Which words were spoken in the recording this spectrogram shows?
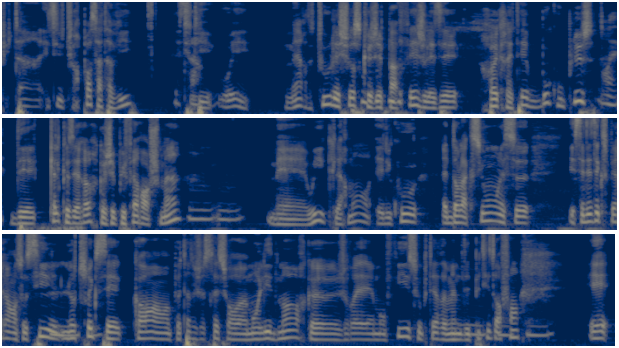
putain. Et si tu repenses à ta vie, tu te dis, oui, merde, toutes les choses que j'ai pas fait, je les ai regrettées beaucoup plus Ouais. des quelques erreurs que j'ai pu faire en chemin. Mhm, mhm. Mais oui, clairement. Et du coup, être dans l'action et se, et c'est des expériences aussi. Mhm. L'autre truc, c'est quand peut-être je serai sur euh, mon lit de mort, que j'aurai mon fils ou peut-être même des petits enfants mhm. et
